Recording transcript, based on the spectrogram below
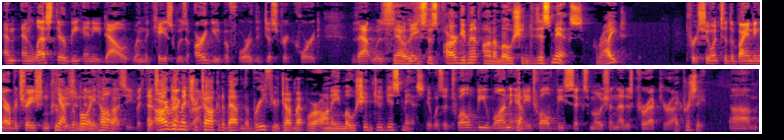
And unless there be any doubt, when the case was argued before the district court, that was. Now, this was argument on a motion to dismiss, right? Pursuant to the binding arbitration provision yeah, but boy, in the hold policy. On. But the argument you're talking about in the brief you're talking about were on a motion to dismiss. It was a 12B1 and a 12B6 motion. That is correct, Your Honor. Right, proceed. Um,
